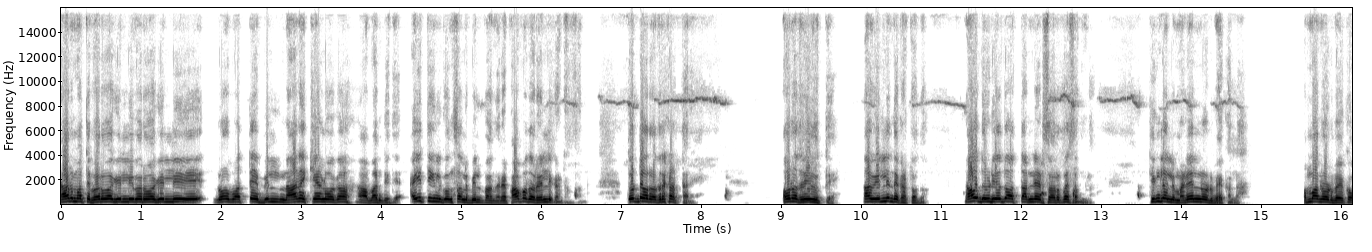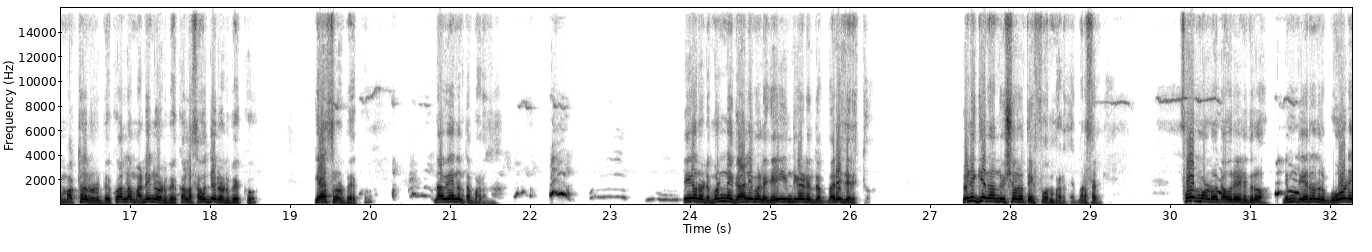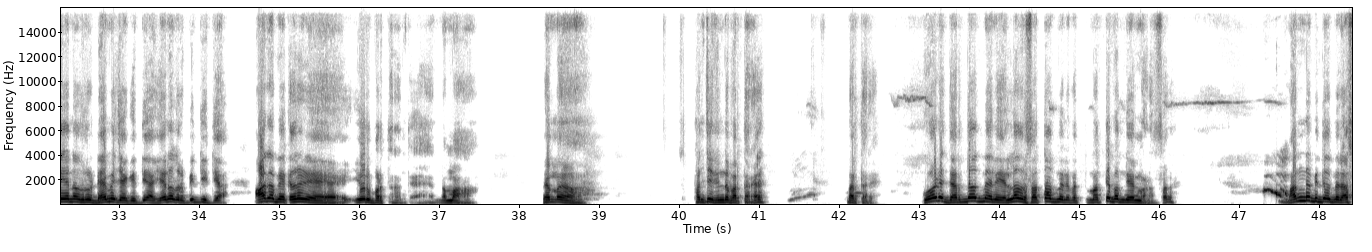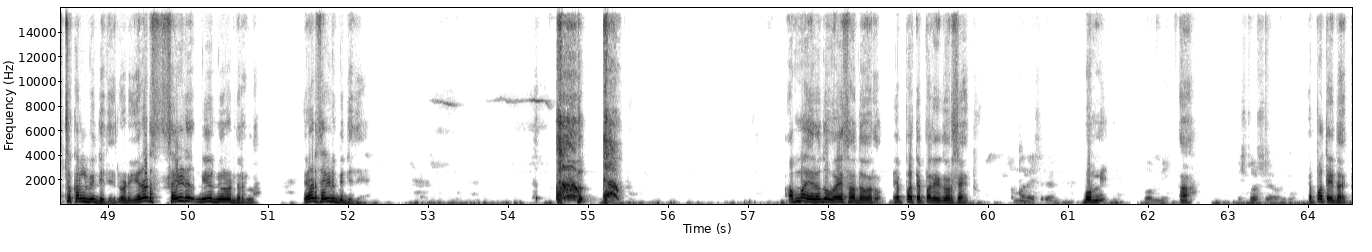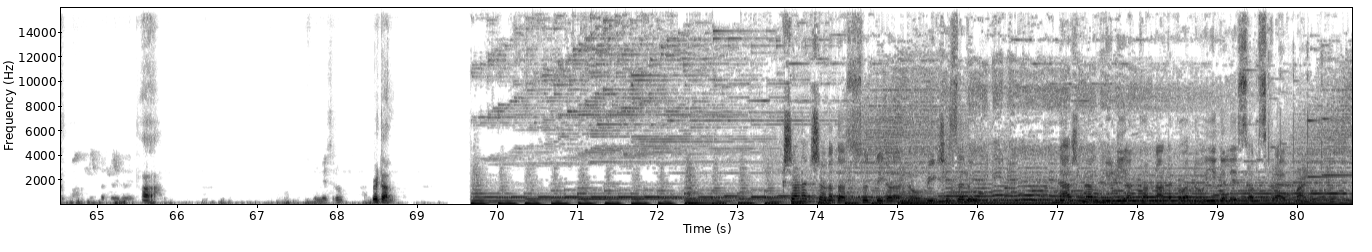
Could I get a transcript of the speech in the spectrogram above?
ನಾನು ಮತ್ತೆ ಬರುವಾಗ ಇಲ್ಲಿ ಬರುವಾಗ ಇಲ್ಲಿ, ನೋ, ಮತ್ತೆ ಬಿಲ್ ನಾನೇ ಕೇಳುವಾಗ ಬಂದಿದೆ. ಐದು ತಿಂಗಳಿಗೆ ಒಂದ್ಸಲ ಬಿಲ್ ಬಂದರೆ ಪಾಪದವ್ರು ಎಲ್ಲಿ ಕಟ್ಟಲ್ಲ ದೊಡ್ಡವರು ಆದ್ರೆ ಕಟ್ತಾರೆ. ಅವ್ರ ಹತ್ರ ಇರುತ್ತೆ. ನಾವು ಎಲ್ಲಿಂದ ಕಟ್ಟೋದು? ನಾವು ದುಡಿಯೋದು ಹತ್ತು ಹನ್ನೆರಡು ಸಾವಿರ ರೂಪಾಯಿ ಸಂಬಳ. ತಿಂಗಳಲ್ಲಿ ಮನೆಯಲ್ಲಿ ನೋಡ್ಬೇಕಲ್ಲ. ಅಮ್ಮ ನೋಡ್ಬೇಕು ಮಕ್ಕಳು ನೋಡ್ಬೇಕು, ಅಲ್ಲ ಮನೆ ನೋಡ್ಬೇಕು, ಅಲ್ಲ ಸೌದೆ ನೋಡ್ಬೇಕು, ಗ್ಯಾಸ್ ನೋಡ್ಬೇಕು. ನಾವೇನಂತ ಮಾಡೋದು? ಈಗ ನೋಡಿ, ಮೊನ್ನೆ ಗಾಳಿ ಮಳೆಗೆ ಹಿಂದ್ಗಡೆಯಿಂದ ಬರೇಜರಿತ್ತು. ಬೆಳಿಗ್ಗೆ ನಾನು ವಿಶ್ವನಾಥಿಗೆ ಫೋನ್ ಮಾಡಿದೆ ಮರಸರ್ಗೆ ಫೋನ್ ಮಾಡುವಾಗ ಅವ್ರು ಹೇಳಿದ್ರು, ನಿಮ್ದು ಏನಾದ್ರು ಗೋಡೆ ಏನಾದ್ರು ಡ್ಯಾಮೇಜ್ ಆಗಿದ್ಯಾ? ಏನಾದ್ರು ಬಿದ್ದಿದ್ಯಾ? ಆಗ ಬೇಕಾದ್ರೆ ಇವರು ಬರ್ತಾರಂತೆ. ನಮ್ಮ ನಮ್ಮ ಪಂಚಾಯತಿಂದ ಬರ್ತಾರೆ. ಬರ್ತಾರೆ. ಗೋಡೆ ಜರ್ದಾದ್ಮೇಲೆ ಎಲ್ಲಾದ್ರೂ ಸತ್ತಾದ್ಮೇಲೆ ಮತ್- ಮತ್ತೆ ಬಂದು ಏನು ಮಾಡೋದು ಸರ್? ಮಣ್ಣು ಬಿದ್ದಾದ್ಮೇಲೆ ಅಷ್ಟು ಕಲ್ಲು ಬಿದ್ದಿದೆ. ನೋಡಿ, ಎರಡು ಸೈಡ್ ನೀರು ನೋಡಿದ್ರಲ್ಲ ಎರಡು ಸೈಡ್ ಬಿದ್ದಿದೆ. ಅಮ್ಮ ಇರೋದು ವಯಸ್ಸಾದವರು. ಎಪ್ಪತ್ತು ಎಪ್ಪತ್ತೈದು ವರ್ಷ ಆಯ್ತು. ಅಮ್ಮನ ಹೆಸರು ಬೊಮ್ಮಿ. ಬೊಮ್ಮಿ. ಹಾ. ಎಷ್ಟು ವರ್ಷ ಅವರಿಗೆ? ಎಪ್ಪತ್ತೈದು ಆಯ್ತು. ಹಾ. ನಿಮ್ಮ ಹೆಸರು? ವಿಠಲ್. ಕ್ಷಣ ಕ್ಷಣದ ಸುದ್ದಿಗಳನ್ನು ವೀಕ್ಷಿಸಲು ನ್ಯಾಷನಲ್ ಮೀಡಿಯಾ ಕರ್ನಾಟಕವನ್ನು ಈಗಲೇ ಸಬ್ಸ್ಕ್ರೈಬ್ ಮಾಡಿ.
